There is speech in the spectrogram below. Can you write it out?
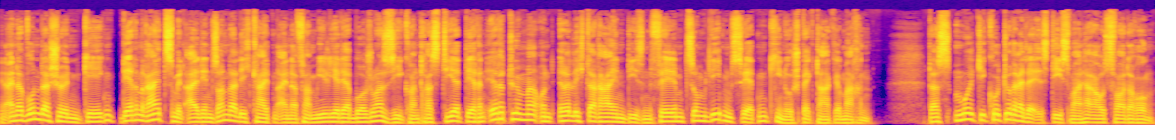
in einer wunderschönen Gegend, deren Reiz mit all den Sonderlichkeiten einer Familie der Bourgeoisie kontrastiert, deren Irrtümer und Irrlichtereien diesen Film zum liebenswerten Kinospektakel machen. Das Multikulturelle ist diesmal Herausforderung.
